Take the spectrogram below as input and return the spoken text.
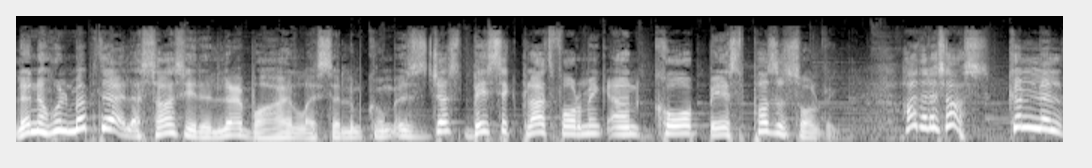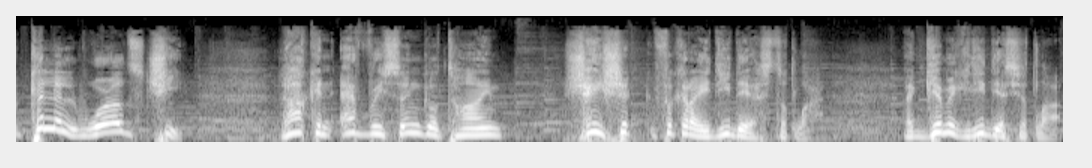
لأنه هو المبدأ الأساسي للعبة هاي الله يسلمكم is just basic platforming and co-op based puzzle solving. هذا الأساس. كل ال كل الورلدز شي. لكن every single time شيء شك فكرة جديدة تطلع. جيمك جديد يس يطلع.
